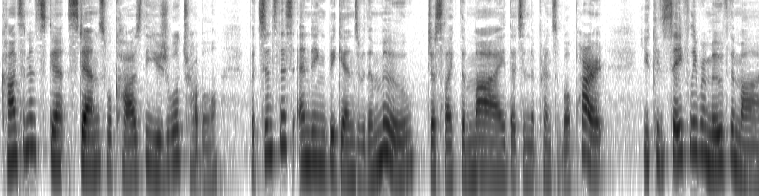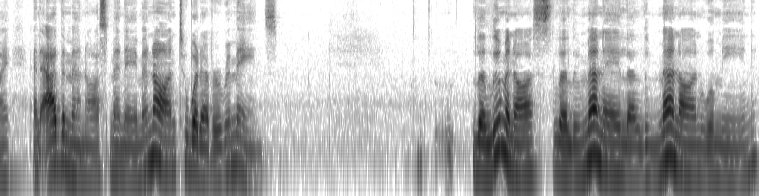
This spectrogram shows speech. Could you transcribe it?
Consonant st- stems will cause the usual trouble, but since this ending begins with a mu, just like the my that's in the principal part, you can safely remove the my and add the menos, mene, menon to whatever remains lelumenos, lelumene, lelumenon will mean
